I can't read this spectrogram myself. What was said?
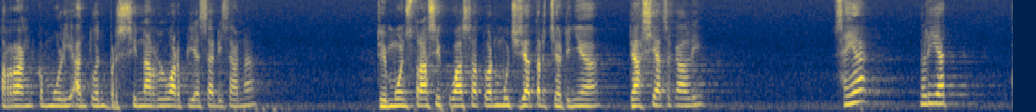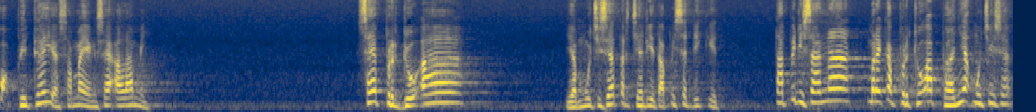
terang kemuliaan Tuhan bersinar luar biasa di sana. Demonstrasi kuasa Tuhan, mujizat terjadinya dahsyat sekali. Saya melihat kok beda ya sama yang saya alami. Saya berdoa, ya mujizat terjadi tapi sedikit. Tapi di sana mereka berdoa banyak mujizat.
